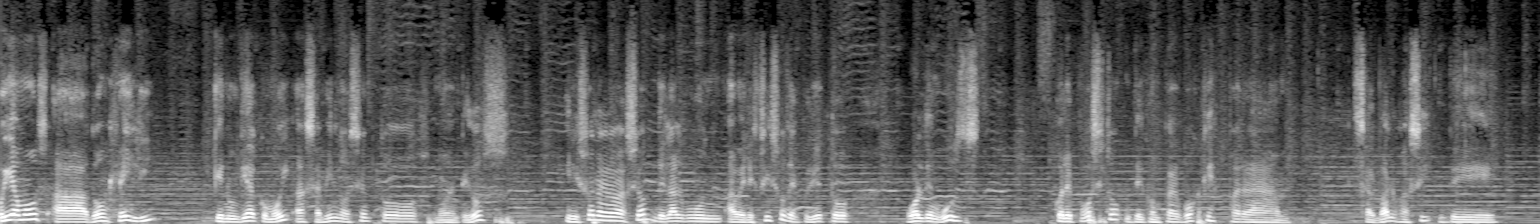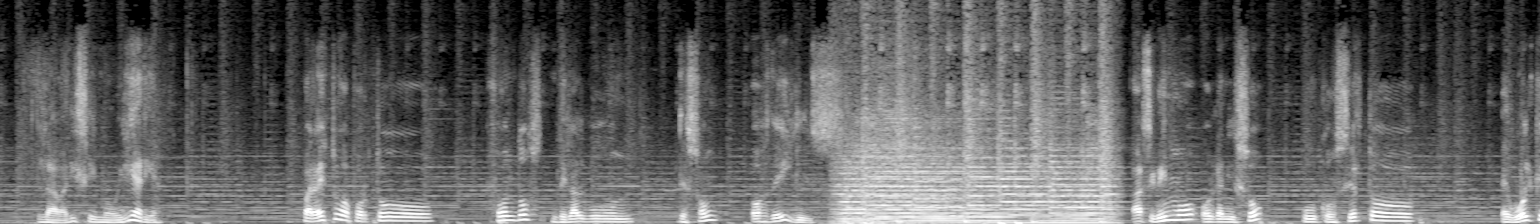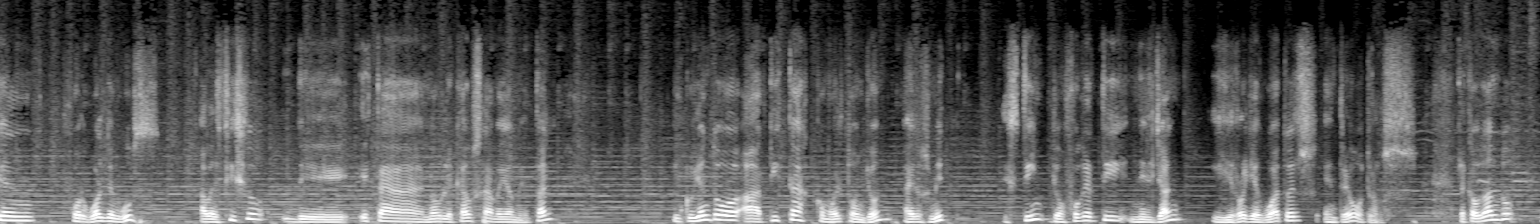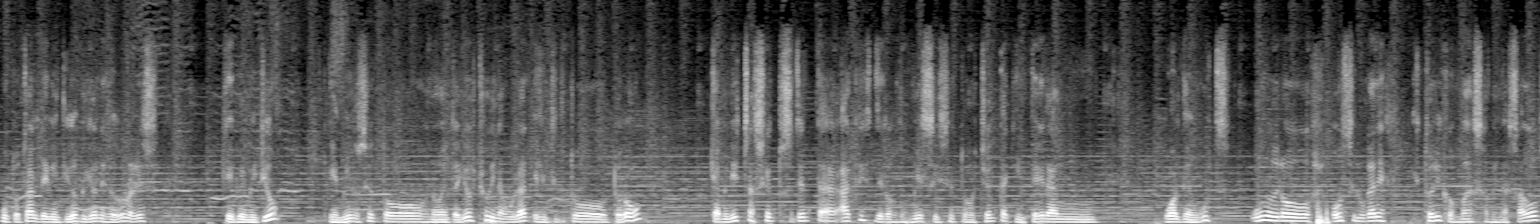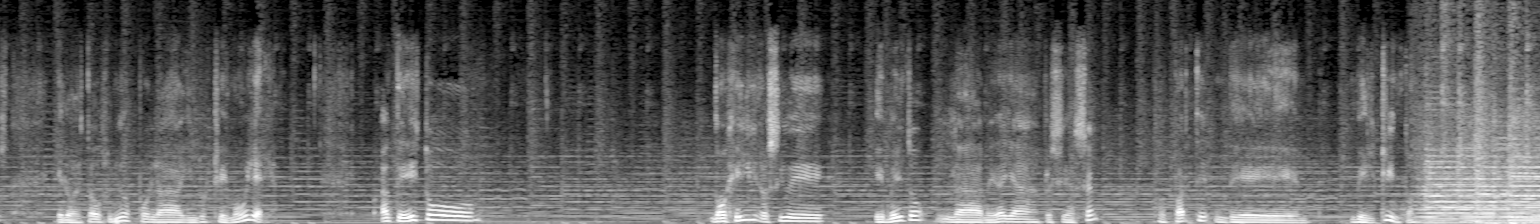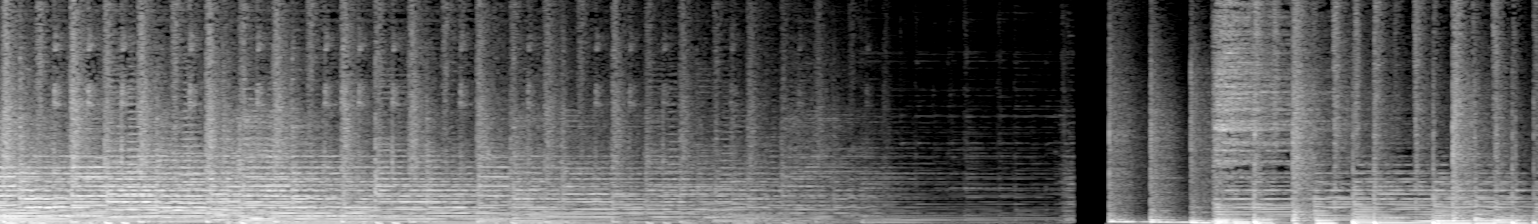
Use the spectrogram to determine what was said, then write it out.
Oíamos a Don Haley, que en un día como hoy, hacia 1992, inició la grabación del álbum a beneficio del proyecto Golden Woods, con el propósito de comprar bosques para salvarlos así de la avaricia inmobiliaria. Para esto aportó fondos del álbum The Song of the Eagles. Asimismo, organizó un concierto el Walking for Golden Woods a beneficio de esta noble causa medioambiental, incluyendo a artistas como Elton John, Aerosmith, Sting, John Fogerty, Neil Young y Roger Waters, entre otros, recaudando un total de 22 millones de dólares que permitió en 1998 inaugurar el Instituto Toro, que administra 170 acres de los 2.680 que integran Walden Woods, uno de los 11 lugares más amenazados en los Estados Unidos por la industria inmobiliaria. Ante esto, Don Haley recibe en mérito la medalla presidencial por parte de Bill Clinton.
